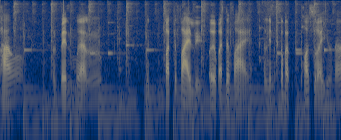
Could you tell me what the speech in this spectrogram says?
พัง มันเป็นเหมือนเหมือนบัตเตอร์ไฟหรือเออบัตเตอร์ไฟอันนี้มันก็แบบพอสวยอยู่นะ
